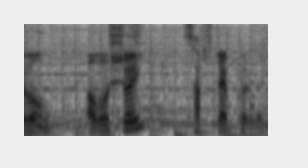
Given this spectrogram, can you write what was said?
এবং অবশ্যই সাবস্ক্রাইব করবেন।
